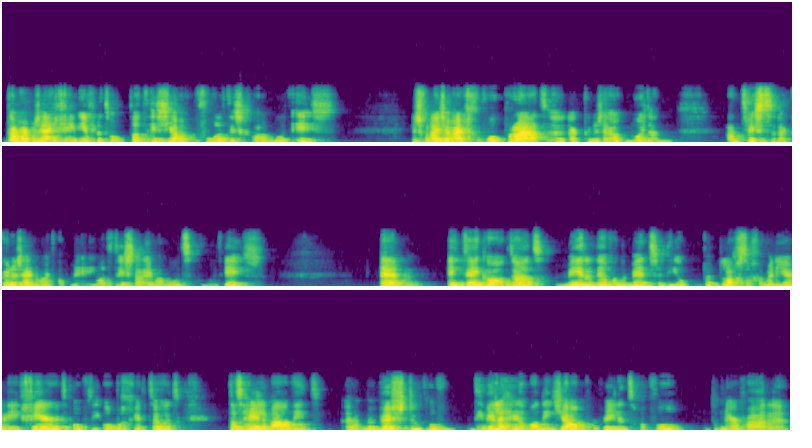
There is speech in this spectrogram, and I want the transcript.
daar hebben zij geen invloed op. Dat is jouw gevoel, dat is gewoon hoe het is. Dus vanuit jouw eigen gevoel praten, daar kunnen zij ook nooit aan, aan twisten. Daar kunnen zij nooit wat mee. Want het is nou eenmaal hoe het, hoe het is. En ik denk ook dat merendeel van de mensen die op een lastige manier reageert of die onbegrip toont, dat helemaal niet uh, bewust doet. Of die willen helemaal niet jouw vervelend gevoel doen ervaren.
